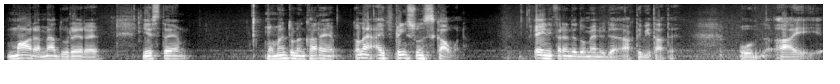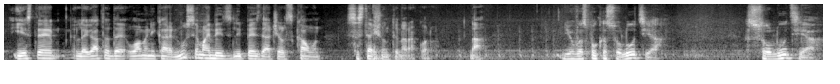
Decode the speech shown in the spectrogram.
marea mea durere este momentul în care, doamne, ai prins un scaun e indiferent de domeniul de activitate. O, ai, este legată de oamenii care nu se mai dezlipesc de acel scaun să stea și un tânăr acolo. Da. Eu vă spun că soluția, soluția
